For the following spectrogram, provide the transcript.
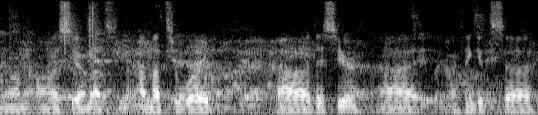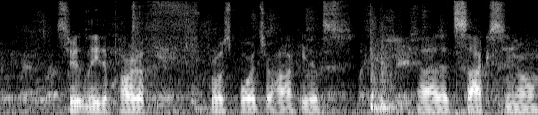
you know, I'm, honestly, I'm not I'm not too worried uh, this year. Uh, I think it's uh, certainly the part of pro sports or hockey that's uh, that sucks. You know,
